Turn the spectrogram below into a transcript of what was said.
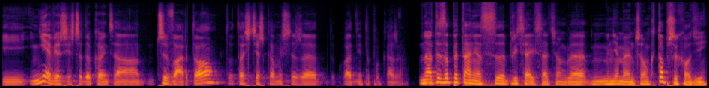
i, i, nie wiesz jeszcze do końca, czy warto, to ta ścieżka myślę, że dokładnie to pokaże. No a te zapytania z presalesa ciągle mnie męczą. Kto przychodzi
